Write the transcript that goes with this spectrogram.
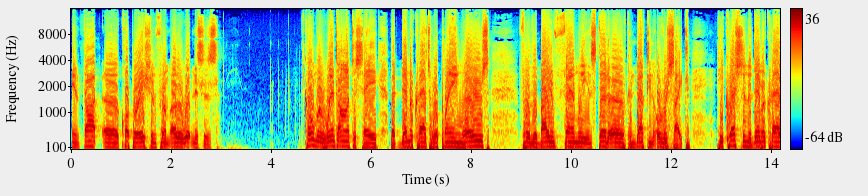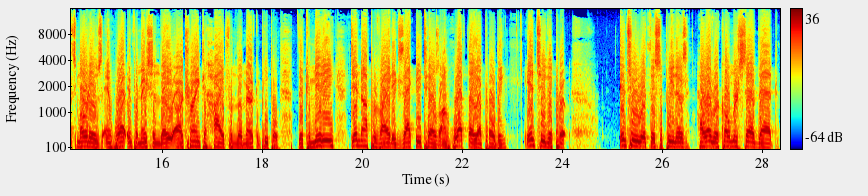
in thought a corporation from other witnesses. Comer went on to say that Democrats were playing lawyers for the Biden family instead of conducting oversight. He questioned the Democrats' motives and what information they are trying to hide from the American people. The committee did not provide exact details on what they are probing into the pro- into with the subpoenas. However, Comer said that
